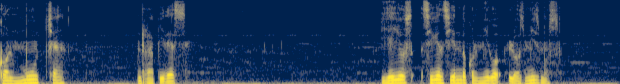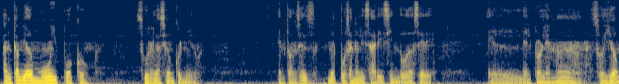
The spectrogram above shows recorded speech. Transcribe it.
con mucha rapidez. Y ellos siguen siendo conmigo los mismos han cambiado muy poco su relación conmigo. Entonces me puse a analizar y sin duda se, el, el problema soy yo.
